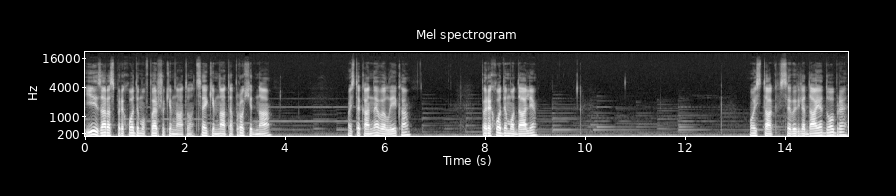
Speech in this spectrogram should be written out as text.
І зараз переходимо в першу кімнату. Це кімната прохідна. Ось така невелика. Переходимо далі. Ось так все виглядає добре.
